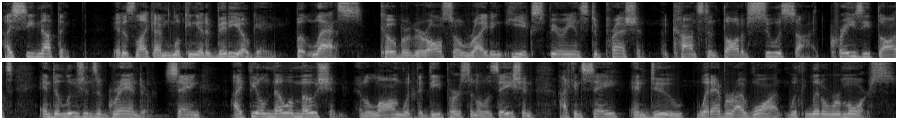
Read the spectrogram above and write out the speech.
I see nothing. It is like I'm looking at a video game, but less. Kohberger also writing he experienced depression, a constant thought of suicide, crazy thoughts, and delusions of grandeur, saying, I feel no emotion, and along with the depersonalization, I can say and do whatever I want with little remorse.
